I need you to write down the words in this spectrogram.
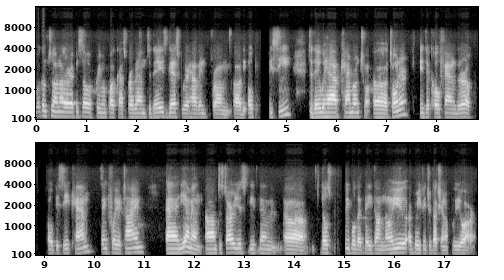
Welcome to another episode of Premium Podcast Program. Today's guest we're having from uh, the OPC. Today we have Cameron uh, Toner. He's the co-founder of OPC. Cam, thanks for your time. And yeah, man, um, to start, just give them uh, those people that they don't know you a brief introduction of who you are.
